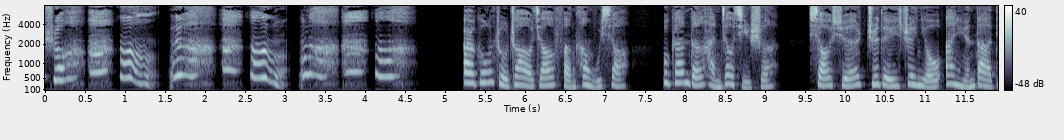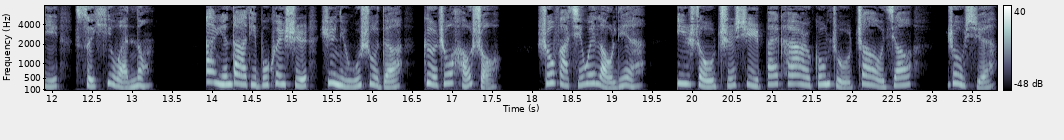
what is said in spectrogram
手！嗯嗯嗯嗯。二公主赵傲娇反抗无效，不甘的喊叫几声，小雪只得任由暗元大帝随意玩弄。暗元大帝不愧是玉女无数的各州好手，手法极为老练，一手持续掰开二公主赵傲娇。肉穴，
